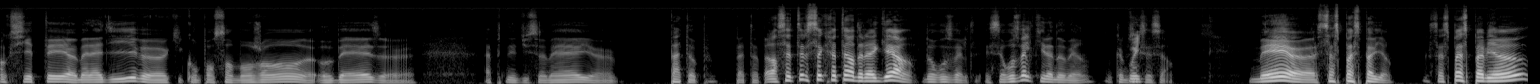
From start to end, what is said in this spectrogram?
Anxiété euh, maladive, euh, qui compense en mangeant, euh, obèse, apnée du sommeil, pas top, pas top. Alors c'était le secrétaire de la guerre de Roosevelt, et c'est Roosevelt qui l'a nommé hein, comme Oui. successeur. Mais ça se passe pas bien. Ça se passe pas bien.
